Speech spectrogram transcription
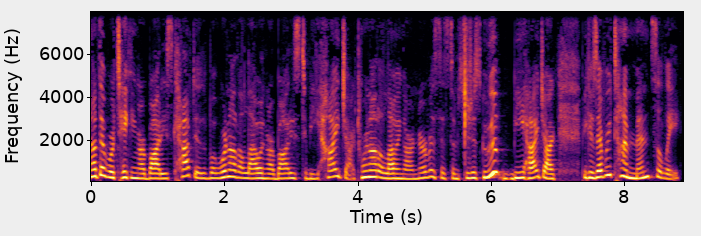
Not that we're taking our bodies captive, but we're not allowing our bodies to be hijacked. We're not allowing our nervous systems to just be hijacked because every time mentally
